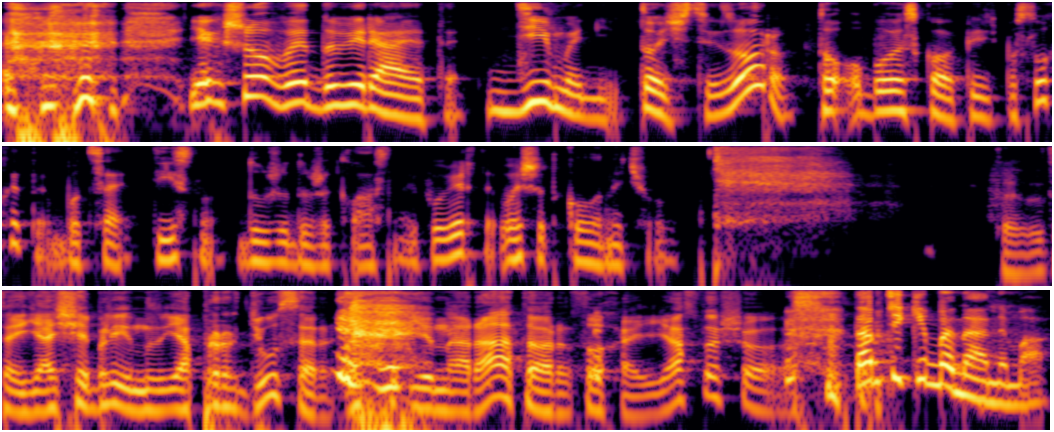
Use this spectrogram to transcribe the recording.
Якщо ви довіряєте Дімені точці зору, то обов'язково підіть послухайте, бо це дійсно дуже-дуже класно. І повірте, ви ще такого не чули. Та, та я ще, блін, я продюсер і наратор. Слухай, ясно, що. Там тільки мене нема.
